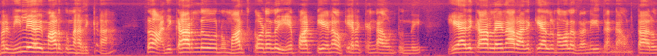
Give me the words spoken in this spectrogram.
మరి వీళ్ళే మారుతున్నారు ఇక్కడ. సో అధికారులు నువ్వు మార్చుకోవడంలో ఏ పార్టీ అయినా ఒకే రకంగా ఉంటుంది. ఏ అధికారులైనా రాజకీయాలు ఉన్న వాళ్ళు సన్నిహితంగా ఉంటారు.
